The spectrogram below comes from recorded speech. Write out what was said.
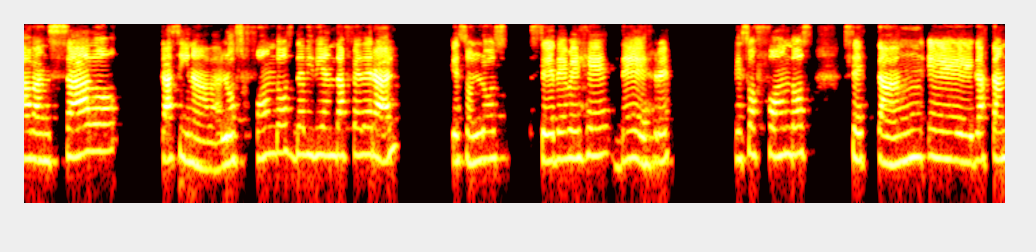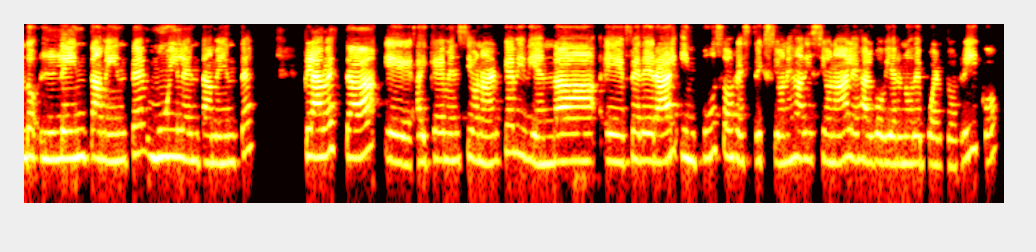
avanzado casi nada. Los fondos de vivienda federal, que son los CDBG-DR, esos fondos se están eh, gastando lentamente, muy lentamente. Claro está, eh, hay que mencionar que Vivienda eh, Federal impuso restricciones adicionales al gobierno de Puerto Rico,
